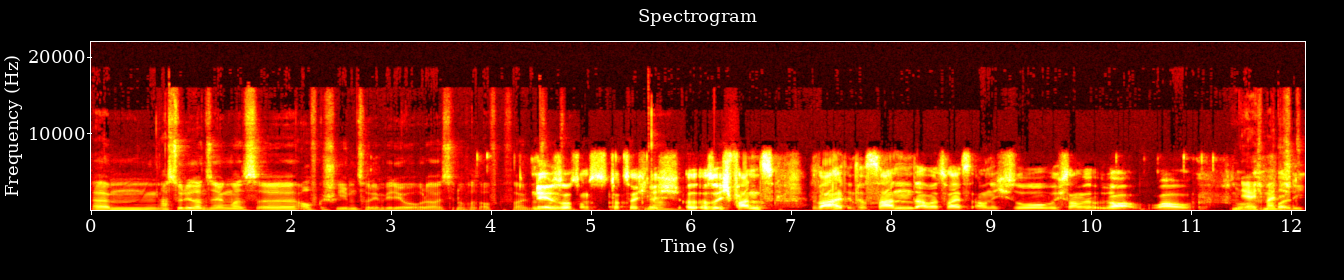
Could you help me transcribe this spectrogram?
Ähm, hast du dir sonst irgendwas äh, aufgeschrieben zu dem Video oder ist dir noch was aufgefallen? Nee, so, sonst tatsächlich. Ja. Also ich fand's, es war halt interessant, aber es war jetzt auch nicht so, wo ich sagen würde, ja, wow. So ja, ich meine, die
